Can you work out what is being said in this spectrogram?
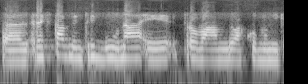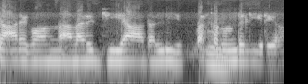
eh, restando in tribuna e provando a comunicare con la regia da lì, è stato Mm. un delirio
